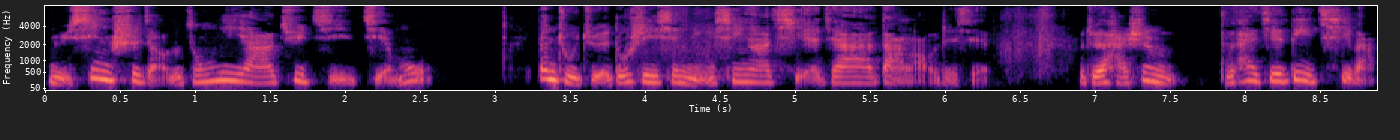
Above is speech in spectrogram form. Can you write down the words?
女性视角的综艺啊、剧集、节目，但主角都是一些明星啊、企业家、大佬这些，我觉得还是不太接地气吧，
